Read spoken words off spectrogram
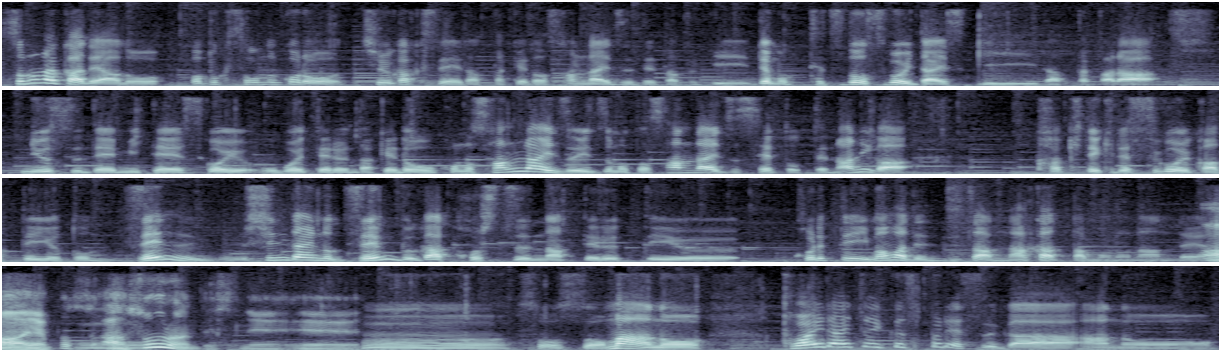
その中であの、まあ僕その頃中学生だったけどサンライズ出た時でも鉄道すごい大好きだったからニュースで見てすごい覚えてるんだけどこのサンライズ出雲とサンライズ瀬戸って何が画期的ですごいかっていうと全寝台の全部が個室になってるっていうこれって今まで実はなかったものなんだよね。あーやっぱ、うんあ、そうなんですね。ええうん、そうそう。まあ、あの、トワイライトエクスプレスが、あの、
